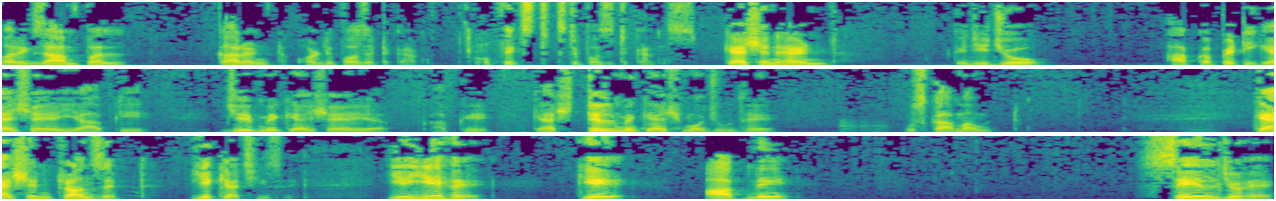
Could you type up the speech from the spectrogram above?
for example current اور ڈپازٹ اکاؤنٹ اور fixed deposit accounts cash in hand کہ جی جو آپ کا پیٹی کیش ہے یا آپ کی جیب میں کیش ہے یا آپ کے کیش ٹل میں کیش موجود ہے؟ اس کا اماؤنٹ کیش ان ٹرانزٹ، یہ کیا چیز ہے؟ یہ یہ ہے کہ آپ نے سیل جو ہے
